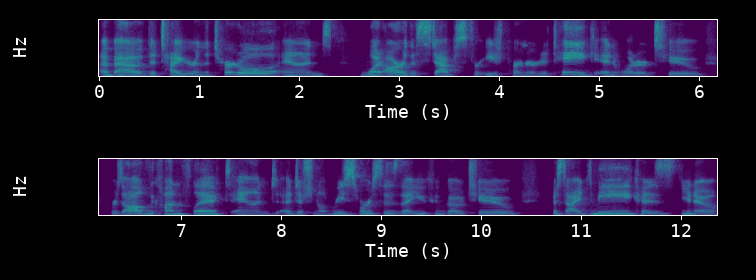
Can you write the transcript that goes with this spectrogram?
about the tiger and the turtle and what are the steps for each partner to take in order to resolve the conflict and additional resources that you can go to besides me because you know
